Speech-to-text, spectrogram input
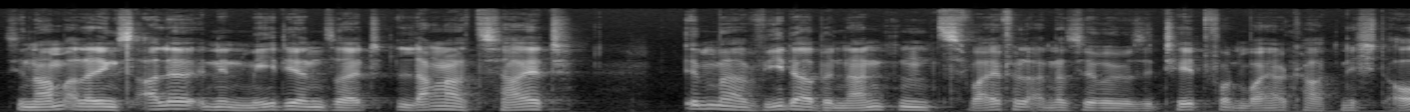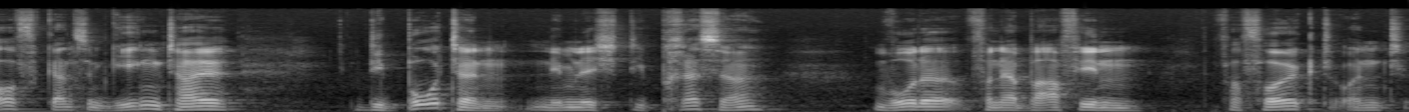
Sie nahm allerdings alle in den Medien seit langer Zeit immer wieder benannten Zweifel an der Seriosität von Wirecard nicht auf. Ganz im Gegenteil, die Boten, nämlich die Presse, wurde von der BaFin verfolgt und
